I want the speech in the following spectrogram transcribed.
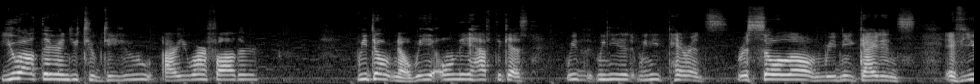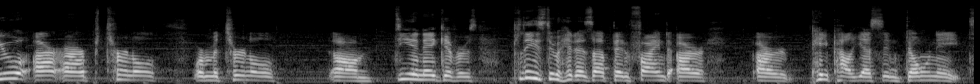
you out there in YouTube, do you are you our father? We don't know. We only have to guess. We we need we need parents. We're so alone. We need guidance. If you are our paternal or maternal um, DNA givers, please do hit us up and find our our PayPal yes and donate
